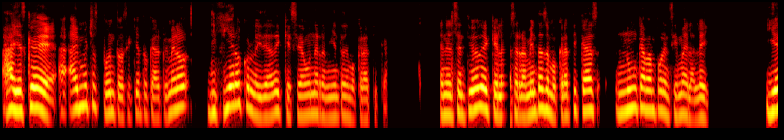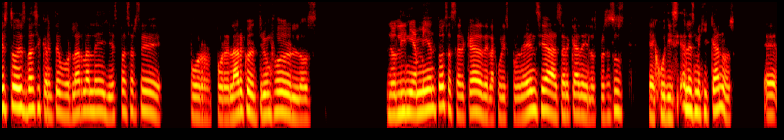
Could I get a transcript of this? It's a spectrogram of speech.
Ay, es que hay muchos puntos que quiero tocar. Primero, difiero con la idea de que sea una herramienta democrática en el sentido de que las herramientas democráticas nunca van por encima de la ley. Y esto es básicamente burlar la ley, es pasarse por, por el arco del triunfo los, los lineamientos acerca de la jurisprudencia, acerca de los procesos eh, judiciales mexicanos. Eh,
